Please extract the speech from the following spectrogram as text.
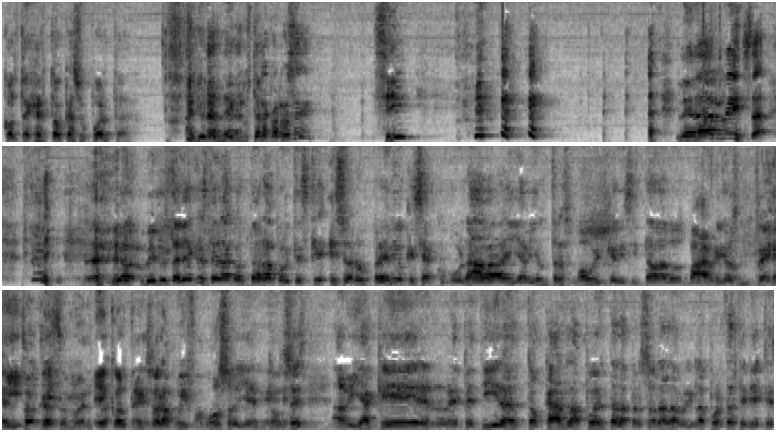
Coltejer toca su puerta. Hay una anécdota. ¿Usted la conoce? ¿Sí? Le da risa me gustaría que usted la contara porque es que eso era un premio que se acumulaba y había un Transmóvil que visitaba los barrios. Y, eso era muy famoso y entonces había que repetir al tocar la puerta, la persona al abrir la puerta tenía que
